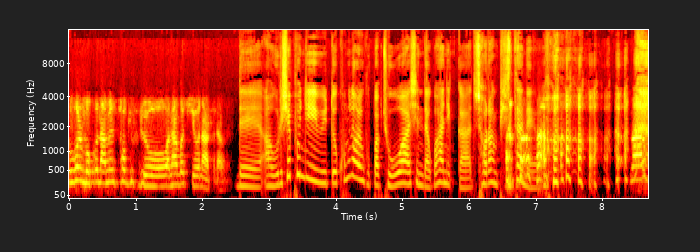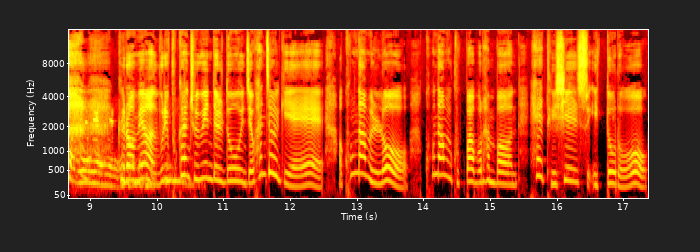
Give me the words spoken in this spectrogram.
그걸 먹고 나면 속이 후련하고 시원하더라고요. 네. 아, 우리 셰프님이 또 콩나물 국밥 좋아하신다고 하니까 저랑 비슷하네요. 아, 예, 예, 예. 그러면 우리 북한 주민들도 이제 환절기에 어, 콩나물로 콩나물 국밥을 한번 해 드실 수 있도록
